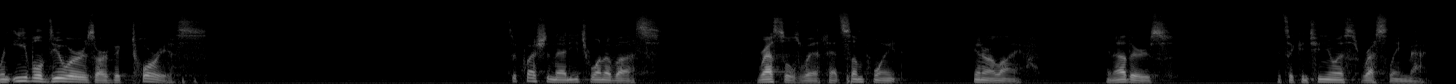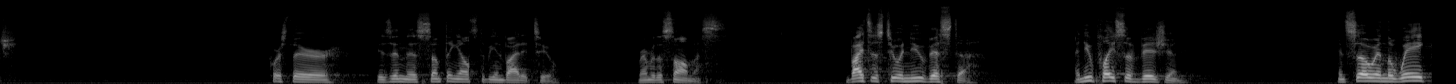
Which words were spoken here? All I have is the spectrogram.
when evildoers are victorious? It's a question that each one of us wrestles with at some point in our life. In others, it's a continuous wrestling match. Of course, there is in this something else to be invited to. Remember the psalmist. Invites us to a new vista, a new place of vision. And so, in the wake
